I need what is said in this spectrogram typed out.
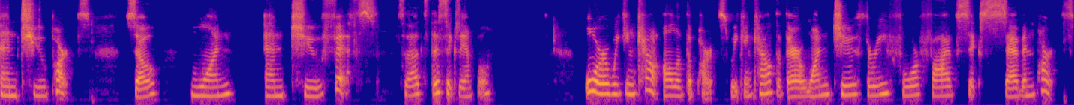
and two parts. So one and two fifths. So that's this example. Or we can count all of the parts. We can count that there are one, two, three, four, five, six, seven parts,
